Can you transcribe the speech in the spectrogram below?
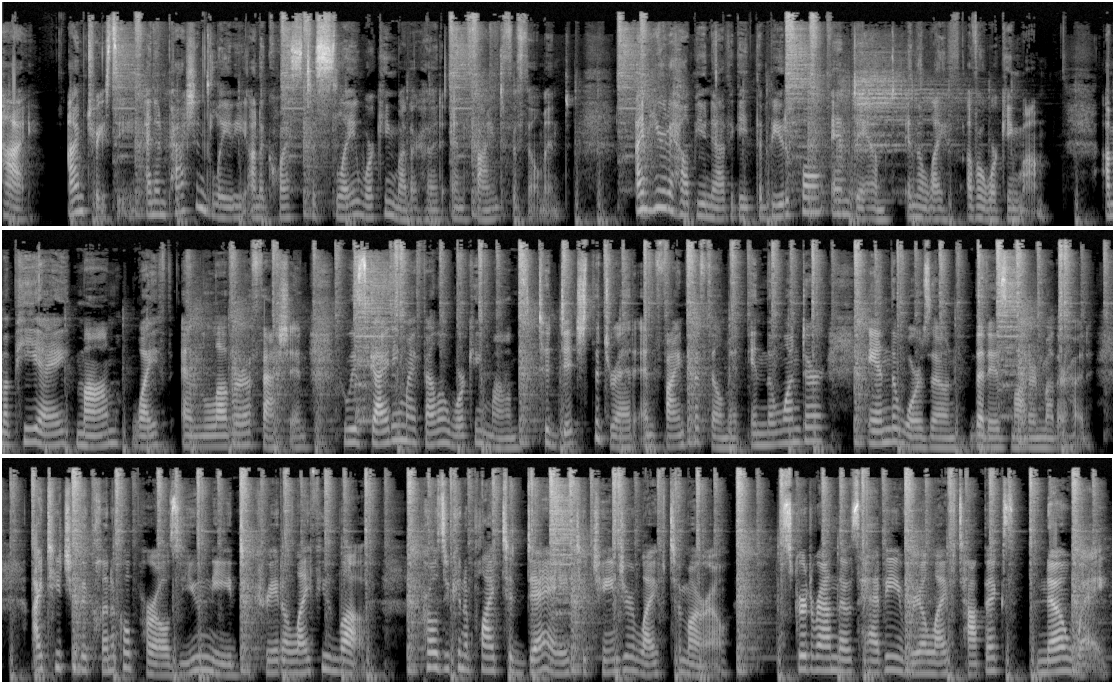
Hi, I'm Tracy, an impassioned lady on a quest to slay working motherhood and find fulfillment. I'm here to help you navigate the beautiful and damned in the life of a working mom. I'm a PA, mom, wife, and lover of fashion who is guiding my fellow working moms to ditch the dread and find fulfillment in the wonder and the war zone that is modern motherhood. I teach you the clinical pearls you need to create a life you love, pearls you can apply today to change your life tomorrow. Skirt around those heavy real life topics? No way.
